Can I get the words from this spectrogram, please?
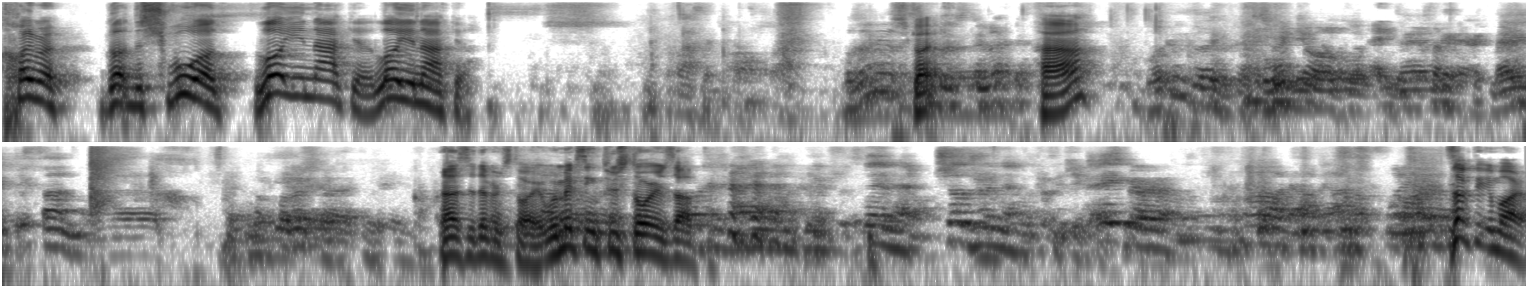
Chaymer, the shvuah, lo yinake, lo yinake. Huh? That's a different story. We're mixing two stories up. Zok the Gemara.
